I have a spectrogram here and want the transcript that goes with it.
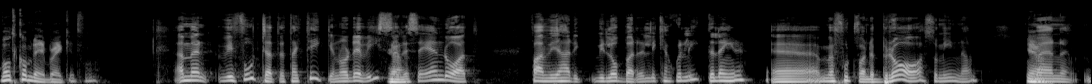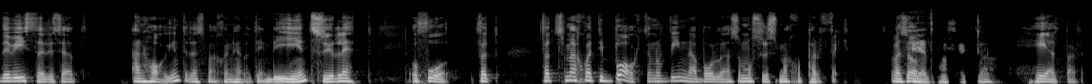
Vart kom det breaket från? Ja, men vi fortsatte taktiken och det visade Ja. sig ändå att fan, vi, hade, vi lobbade kanske lite längre, eh, men fortfarande bra som innan. Ja. Men det visade sig att han har ju inte den smashen hela tiden. Det är inte så lätt att få. För att, för att smasha tillbaka den och vinna bollen så måste du smasha perfekt. Alltså, Helt perfekt ja. Helt perfekt.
